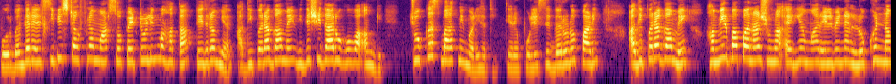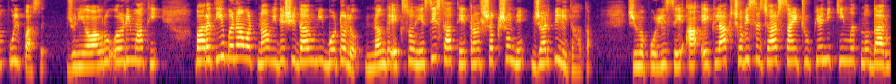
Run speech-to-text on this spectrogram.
પોરબંદર એલસીબી સ્ટાફના માણસો પેટ્રોલિંગમાં હતા. તે દરમિયાન આદિપરા ગામે વિદેશી દારૂ હોવા અંગે ચોક્કસ બાતમી મળી હતી. ત્યારે પોલીસે દરોડો પાડી આદિપરા ગામે હમીર બાપાના જૂના એરિયામાં રેલવેના લોખંડના પુલ પાસે જૂની અવાવરુ ઓરડીમાંથી ભારતીય બનાવટના વિદેશી દારૂની બોટલો નંગ એકસો એંસી સાથે ત્રણ શખ્સોને ઝડપી લીધા હતા, જેમાં પોલીસે આ એક લાખ છવ્વીસ હજાર સાઠ રૂપિયાની કિંમતનો દારૂ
